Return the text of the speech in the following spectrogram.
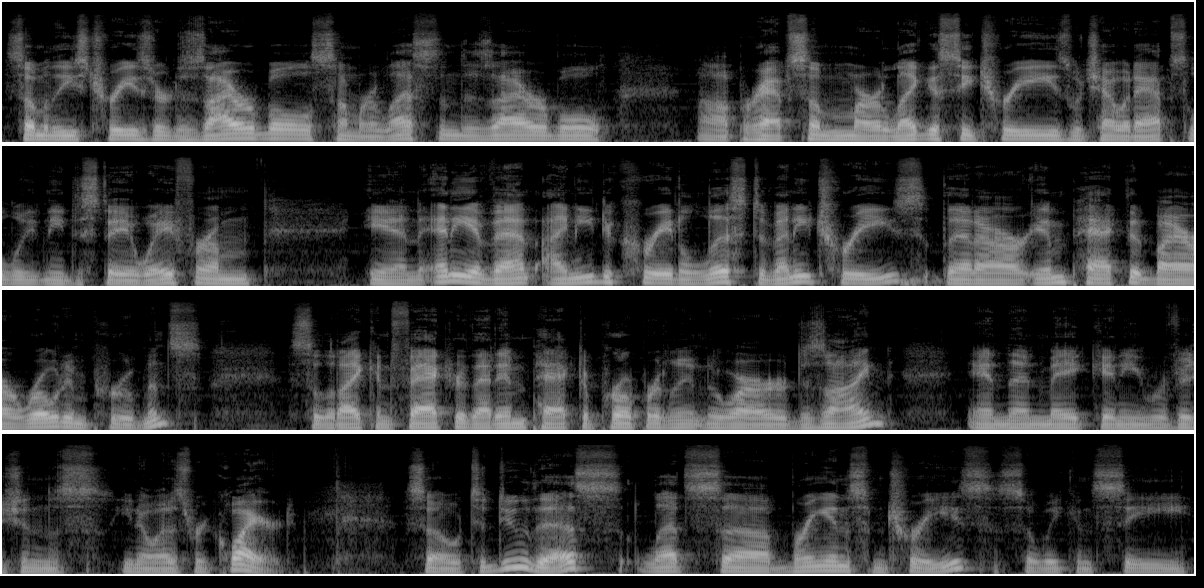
Some of these trees are desirable, some are less than desirable, uh, perhaps some are legacy trees, which I would absolutely need to stay away from. In any event, I need to create a list of any trees that are impacted by our road improvements so that I can factor that impact appropriately into our design and then make any revisions, you know, as required. So to do this, let's uh, bring in some trees so we can see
